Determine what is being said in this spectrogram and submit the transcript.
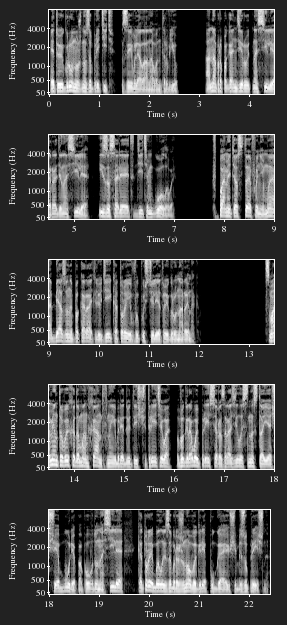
«Эту игру нужно запретить», — заявляла она в интервью. Она пропагандирует насилие ради насилия и засоряет детям головы. В память о Стефани мы обязаны покарать людей, которые выпустили эту игру на рынок. С момента выхода «Мэнхант» в ноябре 2003-го в игровой прессе разразилась настоящая буря по поводу насилия, которое было изображено в игре пугающе безупречно.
